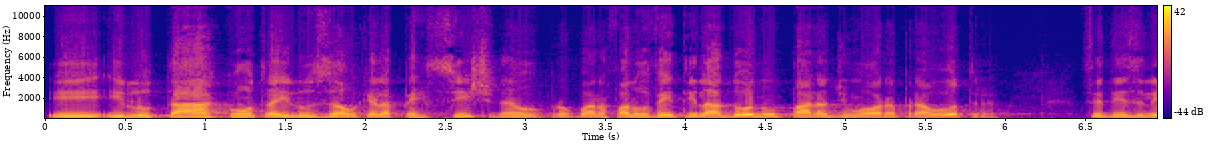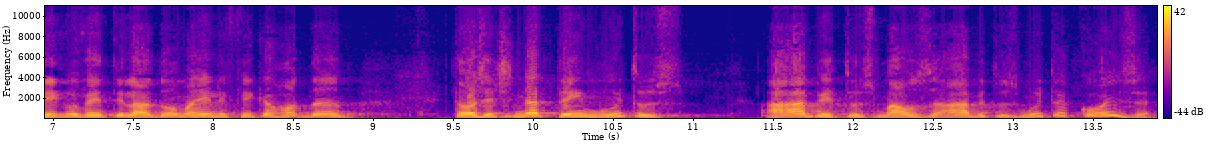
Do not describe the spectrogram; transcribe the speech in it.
e, e, lutar contra a ilusão que ela persiste, né? O Prabhupada fala, o ventilador não para de uma hora para outra. Você desliga o ventilador, mas ele fica rodando. Então a gente ainda tem muitos hábitos, maus hábitos, muita coisa.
